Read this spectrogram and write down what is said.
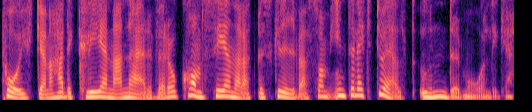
Pojkarna hade klena nerver och kom senare att beskrivas som intellektuellt undermåliga.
